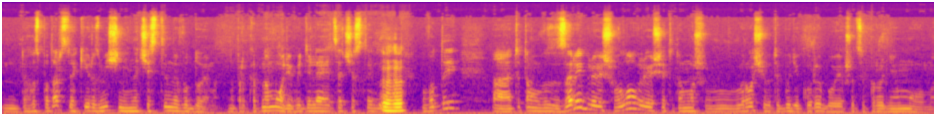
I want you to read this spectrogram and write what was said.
в господарствах, які розміщені на частини водойми. Наприклад, на морі виділяється частина Угу. води, а ти там зариблюєш, виловлюєш, і ти там можеш вирощувати будь-яку рибу, якщо це природніми умовами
